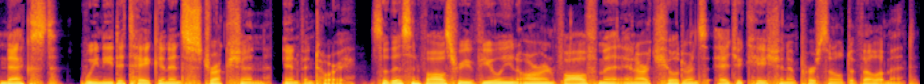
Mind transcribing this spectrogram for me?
Next, we need to take an instruction inventory. So, this involves reviewing our involvement in our children's education and personal development.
